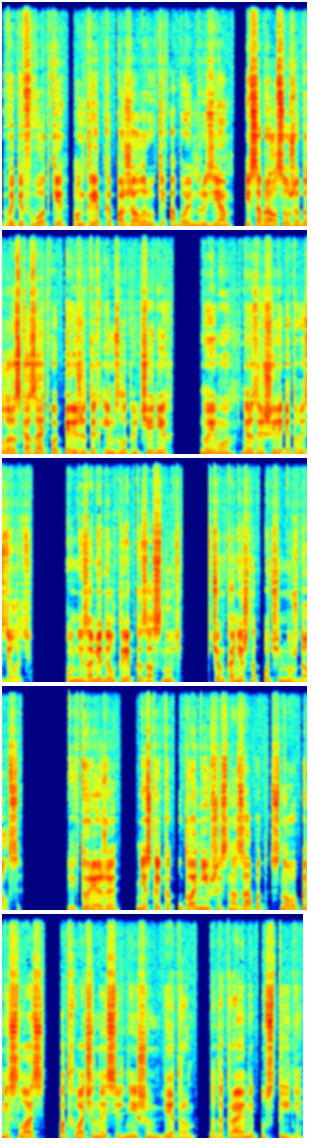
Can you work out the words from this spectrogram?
Выпив водки, он крепко пожал руки обоим друзьям и собрался уже было рассказать о пережитых им злоключениях, но ему не разрешили этого сделать. Он не замедлил крепко заснуть в чем, конечно, очень нуждался. Виктория же, несколько уклонившись на запад, снова понеслась, подхваченная сильнейшим ветром над окраиной пустыни,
